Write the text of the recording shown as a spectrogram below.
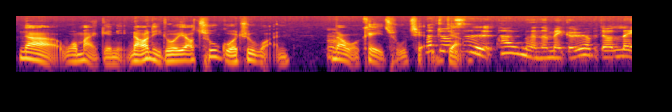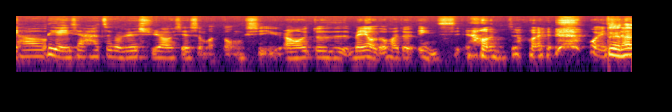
那我买给你。然后你如果要出国去玩，嗯那我可以出钱。那就是他可能每个月比较累，他要列一下他这个月需要些什么东西，然后就是没有的话就硬写，然后你就会会对他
